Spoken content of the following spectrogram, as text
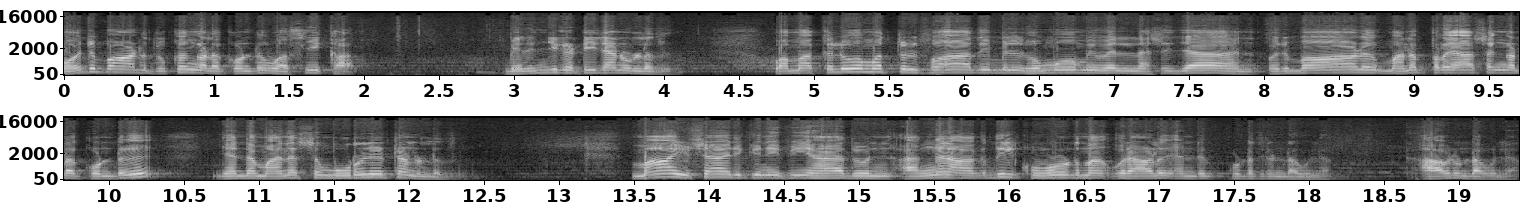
ഒരുപാട് ദുഃഖങ്ങളെ കൊണ്ട് വസീക്ക ബെലിഞ്ച് കെട്ടിയിട്ടാണുള്ളത്. വ മക്കലൂമത്തുൽ ഫാദി ബിൽ ഹുമൂമി വൽ നസ്ജാൻ ഒരുപാട് മനപ്രയാസങ്ങളെ കൊണ്ട് എന്റെ മനസ്സ് മുറിഞ്ഞിട്ടാണുള്ളത്. മാ യുഷാരിക്കു ഫി ഹാദുൻ അങ്ങനെ അതിൽ കൂടുന്ന ഒരാൾ എന്റെ കൂട്ടത്തിലുണ്ടാവില്ല അവരുണ്ടാവില്ല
